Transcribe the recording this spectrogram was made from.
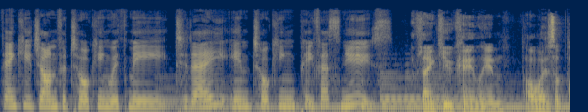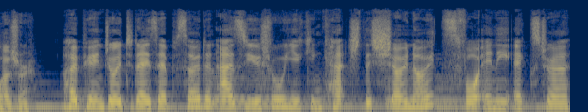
Thank you, John, for talking with me today in Talking PFAS News. Thank you, Kayleen. Always a pleasure. Hope you enjoyed today's episode, and as usual, you can catch the show notes for any extra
